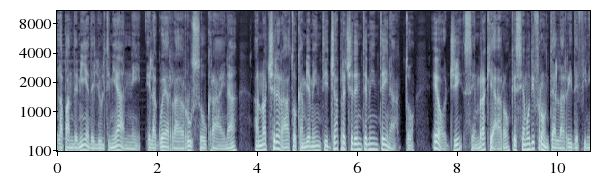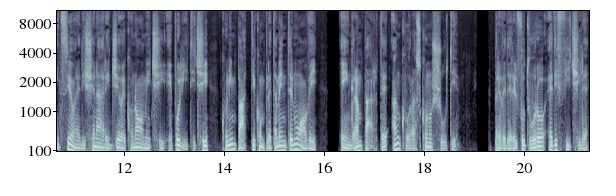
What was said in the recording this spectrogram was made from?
La pandemia degli ultimi anni e la guerra russo-ucraina hanno accelerato cambiamenti già precedentemente in atto e oggi sembra chiaro che siamo di fronte alla ridefinizione di scenari geoeconomici e politici con impatti completamente nuovi e in gran parte ancora sconosciuti. Prevedere il futuro è difficile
